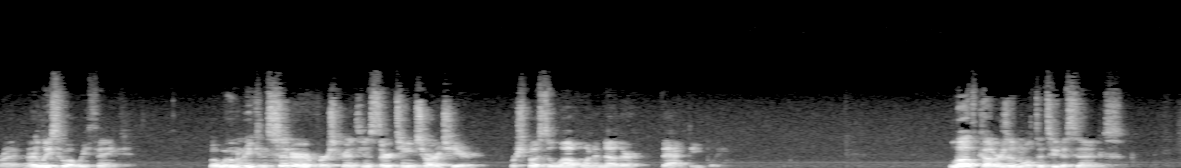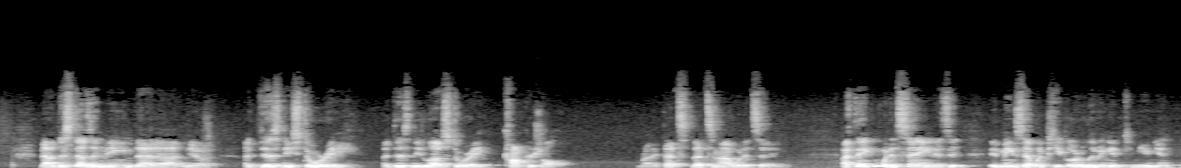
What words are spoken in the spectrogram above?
right? Or at least what we think. But when we consider 1 Corinthians 13 charge here, we're supposed to love one another that deeply. Love covers a multitude of sins. Now, this doesn't mean that uh, you know a Disney story, a Disney love story, conquers all, right? That's that's not what it's saying. I think what it's saying is it it means that when people are living in communion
